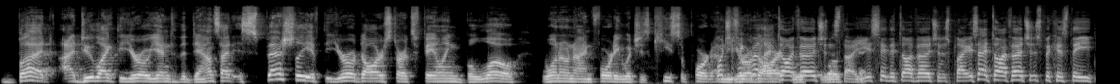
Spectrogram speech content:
But I do like the euro yen to the downside, especially if the euro dollar starts failing below 109.40, which is key support. What do you think about that divergence, though? You see the divergence play. Is that divergence because the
